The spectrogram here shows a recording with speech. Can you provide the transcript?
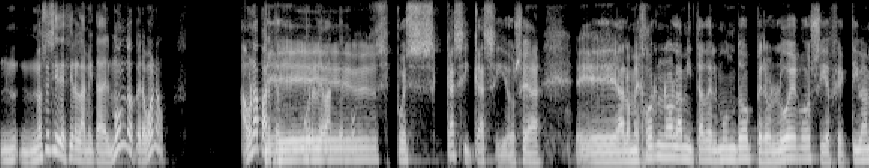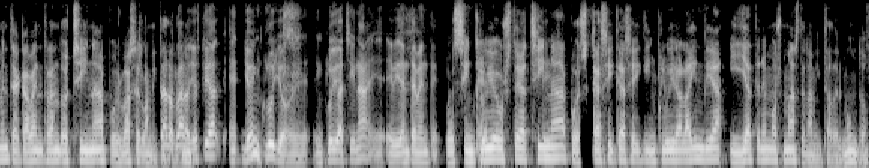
no sé si decir a la mitad del mundo, pero bueno, a una parte muy relevante. Pues casi, casi. O sea, eh, a lo mejor no la mitad del mundo, pero luego, si efectivamente acaba entrando China, pues va a ser la mitad. Claro, claro. Yo estoy, eh, yo incluyo, eh, incluyo a China, evidentemente. Pues si incluye usted a China, pues casi, casi hay que incluir a la India y ya tenemos más de la mitad del mundo.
